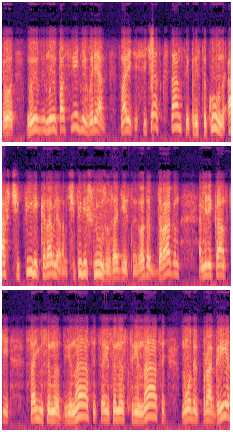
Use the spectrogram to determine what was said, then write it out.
Вот. Ну, и, ну и последний вариант – Смотрите, сейчас к станции пристыкованы аж четыре корабля, там четыре шлюза задействованы. Вот этот Драгон американский, Союз МС-12, Союз МС-13, модуль Прогресс.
